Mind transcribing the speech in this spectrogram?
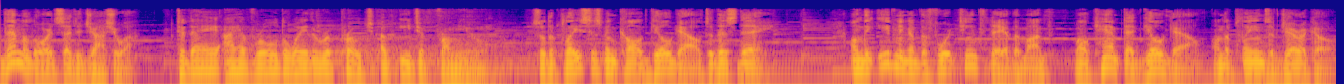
Then the Lord said to Joshua, Today I have rolled away the reproach of Egypt from you. So the place has been called Gilgal to this day. On the evening of the fourteenth day of the month, while camped at Gilgal on the plains of Jericho,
